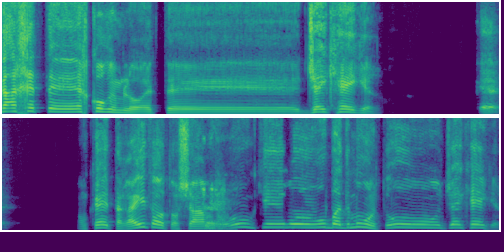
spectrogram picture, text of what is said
קח את, אה, איך קוראים לו? את אה, ג'ייק הייגר. כן. אוקיי, אתה ראית אותו שם, הוא כאילו, הוא בדמות, הוא ג'ייק הייגר.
